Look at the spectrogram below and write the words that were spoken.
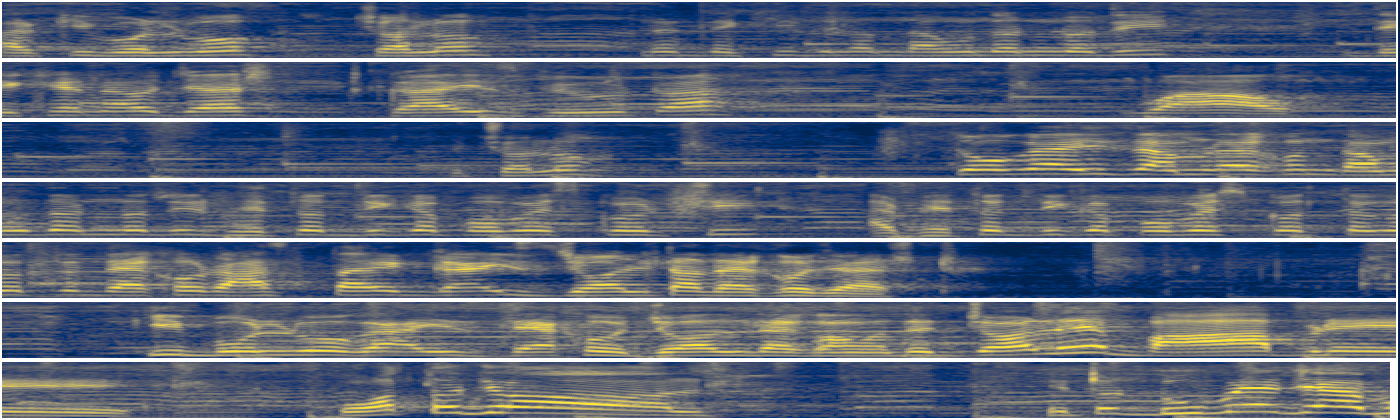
আর কি বলব? চলো দেখিয়ে দিলাম দামোদর নদী। দেখে নাও জাস্ট গাইস ভিউটা ওয়াও চলো। তো গাইজ আমরা এখন দামোদর নদীর ভেতর দিকে প্রবেশ করছি। আর ভেতর দিকে প্রবেশ করতে করতে দেখো রাস্তায় গাইজ জলটা দেখো জাস্ট কি বলব গাইজ দেখো, জল দেখো আমাদের। জলে, বাপরে, কত জল! এ তো ডুবে যাব,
